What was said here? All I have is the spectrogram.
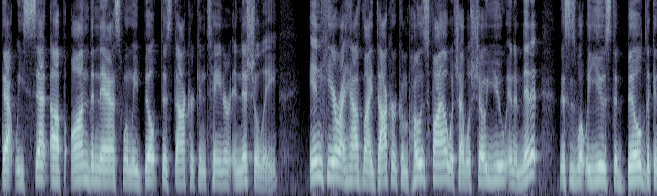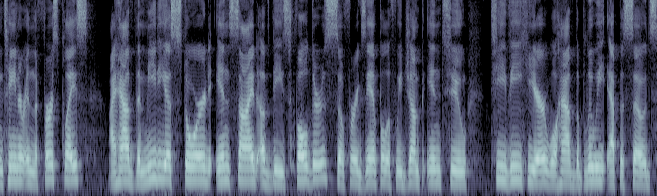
that we set up on the NAS when we built this Docker container initially. In here I have my Docker Compose file, which I will show you in a minute. This is what we used to build the container in the first place. I have the media stored inside of these folders. So for example, if we jump into TV here, we'll have the Bluey episodes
